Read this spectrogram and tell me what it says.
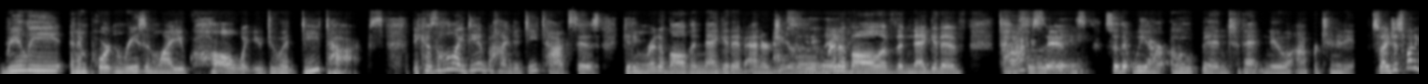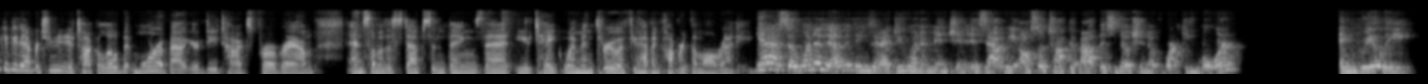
really an important reason why you call what you do a detox. Because the whole idea behind a detox is getting rid of all the negative energy Absolutely. or getting rid of all of the negative toxins Absolutely. so that we are open to that new opportunity. So I just want to give you the opportunity to talk a little bit more about your detox program and some of the steps and things that you take women through if you haven't covered them already. Yeah. So one of the other things that I do want to mention is that we also talk about this notion of working more and really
